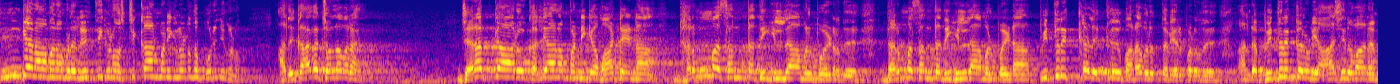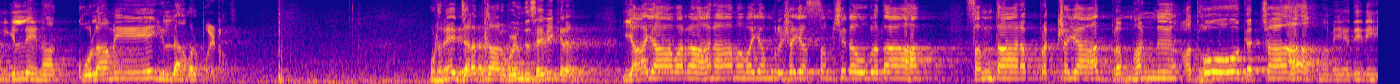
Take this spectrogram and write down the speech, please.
எங்க நாம நம்மளை நிறுத்திக்கணும் ஸ்டிக் ஆன் பண்ணிக்கணும்னு புரிஞ்சுக்கணும். அதுக்காக சொல்ல வரேன். ஜரத்காரு கல்யாணம் பண்ணிக்க மாட்டேன்னா தர்ம சந்ததி இல்லாமல் போயிடுறது. தர்ம சந்ததி இல்லாமல் போயினா பித்திருக்களுக்கு மனவருத்தம் ஏற்படுறது. அந்த பித்திருக்களுடைய ஆசீர்வாதம் இல்லைன்னா குலமே இல்லாமல் போயிடுறது. உடனே ஜலத்கார் விழுந்து சேவிக்கிறார். यायावराणाम वयम ऋषय संशित व्रता। संतान प्रक्षया ब्रह्मण अधो गच्छा मेदिनी।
